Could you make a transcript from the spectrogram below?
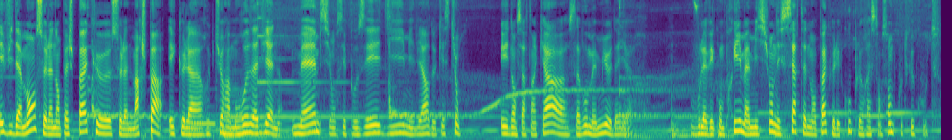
Évidemment, cela n'empêche pas que cela ne marche pas et que la rupture amoureuse advienne, même si on s'est posé 10 milliards de questions. Et dans certains cas, ça vaut même mieux d'ailleurs. Vous l'avez compris, ma mission n'est certainement pas que les couples restent ensemble coûte que coûte.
